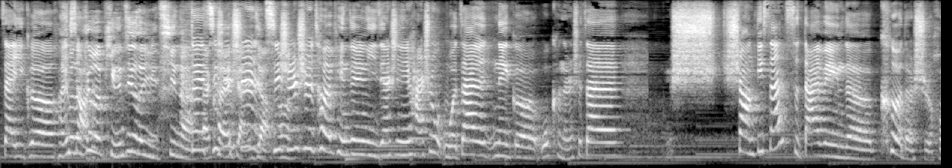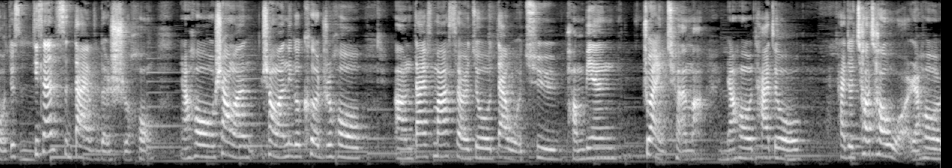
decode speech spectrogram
在一个很小这么平静的语气呢。对，其实是其实是特别平静的一件事情。还是我在那个我可能是在上第三次 diving 的课的时候，就第三次 dive 的时候，然后上完上完那个课之后，嗯，dive master 就带我去旁边转一圈嘛，然后他就。他就敲敲我，然后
